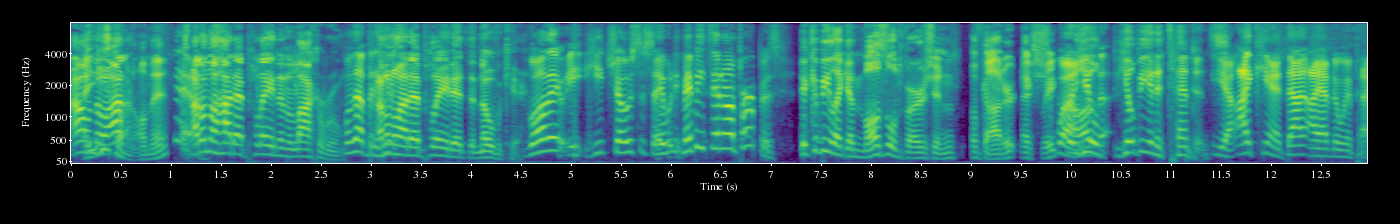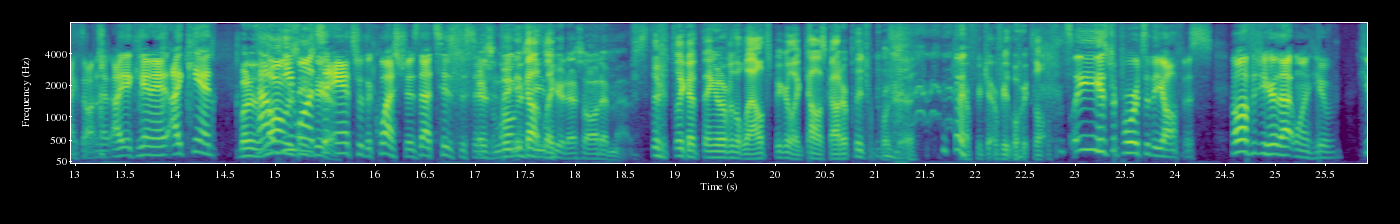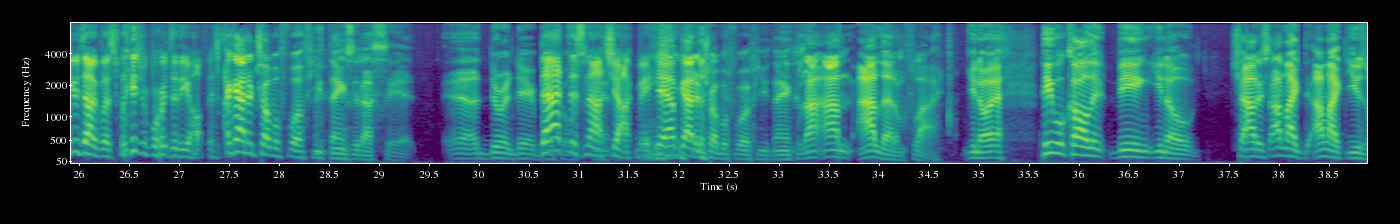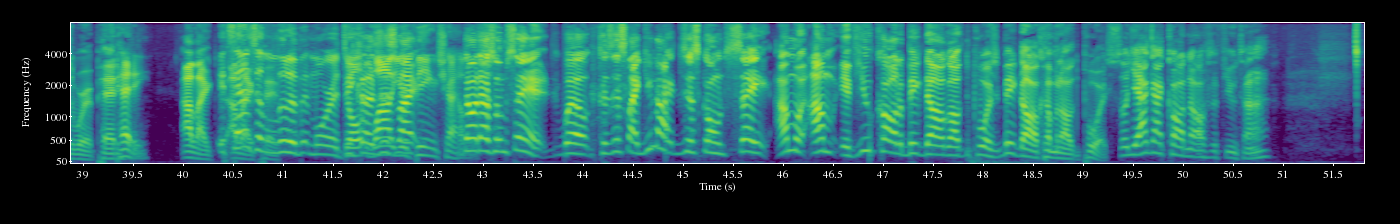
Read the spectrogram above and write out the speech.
I don't know. He's I, coming on, man. I don't know how that played in the locker room. Well, that- but I don't know how that played at the NovaCare. Well, they, he- he chose to say what he maybe he did it on purpose. It could be like a muzzled version of Goedert next week, Well, but he'll that- he'll be in attendance. Yeah, I can't. That I have no impact on. I, I can't. I can't. But as how long he as he's wants to answer the questions, that's his decision. As decision. long They as got, he's like- here, that's all that matters. There's like a thing over the loudspeaker, like Dallas Goedert, please report to Jeffrey Jeffrey Lurie's office. Please report to the office. How often did you hear that one, Hugh? Hugh Douglas, please report to the office. I got in trouble for a few things that I said uh, during Derek. That does not stint. shock me. Yeah, I've got in trouble for a few things because I'm I let them fly. You know, uh, people call it being you know childish. I like I like to use the word petty. Petty. I like. It I like sounds a petty. little bit more adult Because while you're like- being childish. No, that's what I'm saying. Well, because it's like you're not just gonna say I'm. A, I'm. If you call a big dog off the porch, big dog coming off the porch. So yeah, I got called in the office a few times,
